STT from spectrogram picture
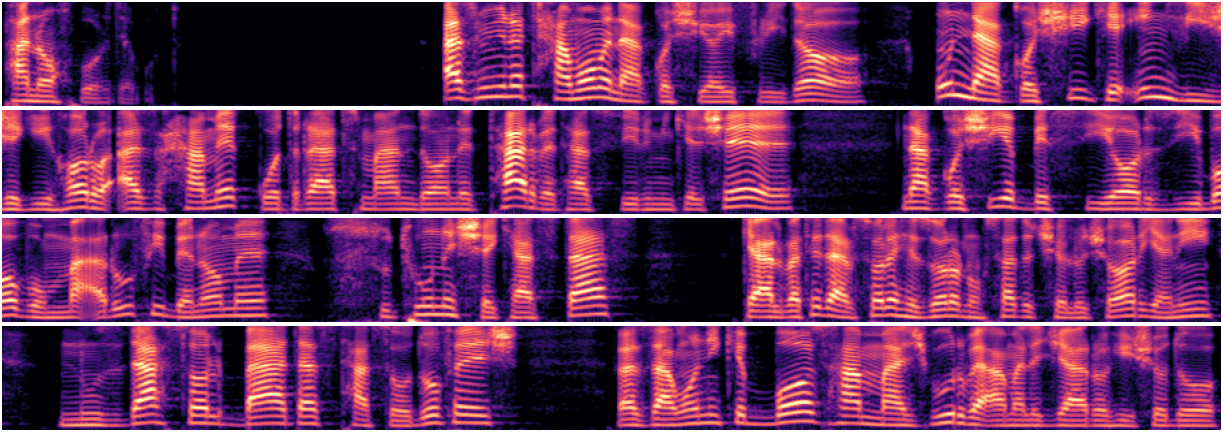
پناه برده بود. از میون تمام نقاشی های فریدا اون نقاشی که این ویژگی ها رو از همه قدرتمندانه تر به تصویر می‌کشه نقاشی بسیار زیبا و معروفی به نام ستون شکسته است که البته در سال 1944 یعنی 19 سال بعد از تصادفش و زمانی که باز هم مجبور به عمل جراحی شد و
